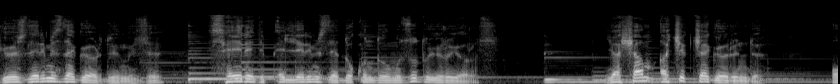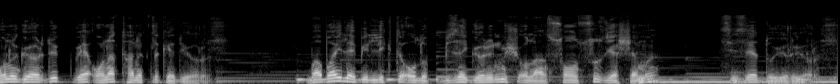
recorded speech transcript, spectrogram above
gözlerimizle gördüğümüzü, seyredip ellerimizle dokunduğumuzu duyuruyoruz. Yaşam açıkça göründü. Onu gördük ve ona tanıklık ediyoruz. Baba ile birlikte olup bize görünmüş olan sonsuz yaşamı size duyuruyoruz.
